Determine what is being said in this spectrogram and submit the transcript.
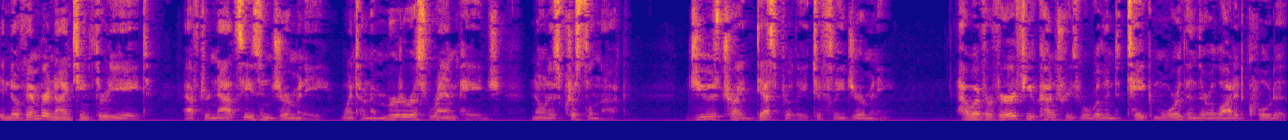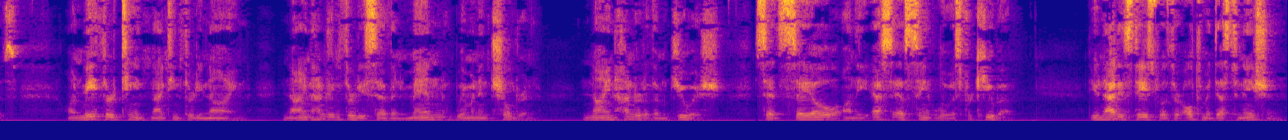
In November 1938, after Nazis in Germany went on a murderous rampage known as Kristallnacht, Jews tried desperately to flee Germany. However, very few countries were willing to take more than their allotted quotas. On May 13, 1939, 937 men, women, and children, 900 of them Jewish, set sail on the SS St. Louis for Cuba. The United States was their ultimate destination,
